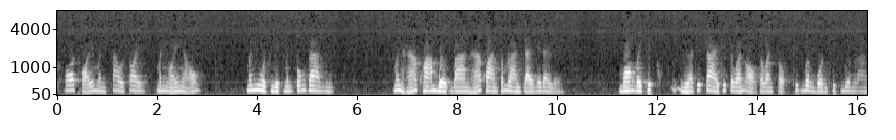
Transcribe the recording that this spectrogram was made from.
ท้อถอยมันเศร้าส้อย มันหงอยเหงา มันหงุดหงิดมันฟุ้งซ่านมันหาความเบิกบาน หาความสำราญใจไม่ได้เลย มองไปทิศเหนือทิศใต้ทิศตะวันออกตะวันตก ทิศเบื้องบนทิศเบื้องล่าง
